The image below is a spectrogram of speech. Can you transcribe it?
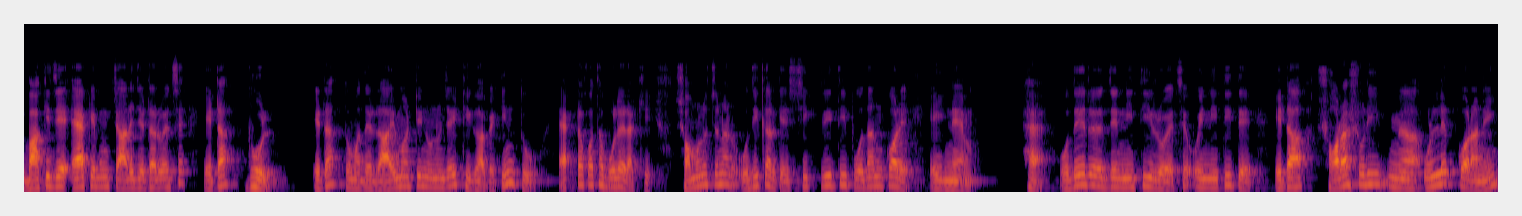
বাকি যে এক এবং চারে যেটা রয়েছে, এটা ভুল। এটা তোমাদের রায়মার্টিন অনুযায়ী ঠিক হবে। কিন্তু একটা কথা বলে রাখি, সমালোচনার অধিকারকে স্বীকৃতি প্রদান করে এই ন্যাম। হ্যাঁ ওদের যে নীতি রয়েছে, ওই নীতিতে এটা সরাসরি উল্লেখ করা নেই।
